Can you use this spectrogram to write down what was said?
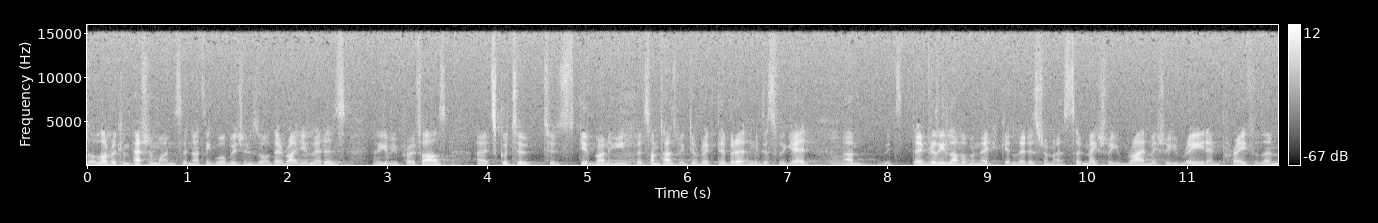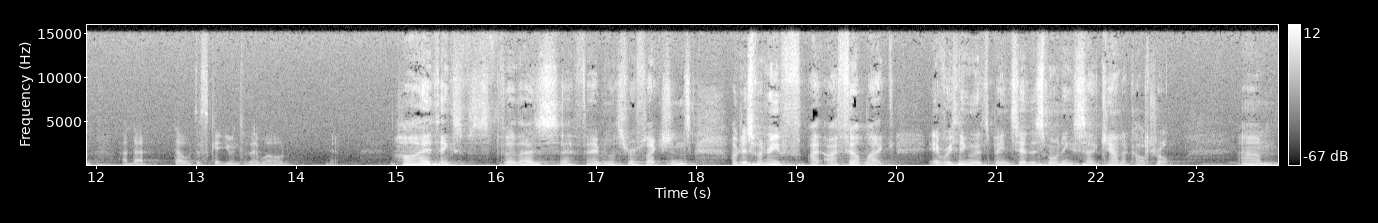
a lot of compassion ones, and I think World Vision as well, they write you letters and they give you profiles. Uh, it's good to, to give money, but sometimes we direct debit it and we just forget. Mm. Um, they really love it when they get letters from us. So make sure you write, make sure you read, and pray for them, and that they'll just get you into their world. Yeah. Hi, thanks for those uh, fabulous reflections. I'm just wondering if I, I, felt like everything that's been said this morning is so countercultural. Um, mm.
